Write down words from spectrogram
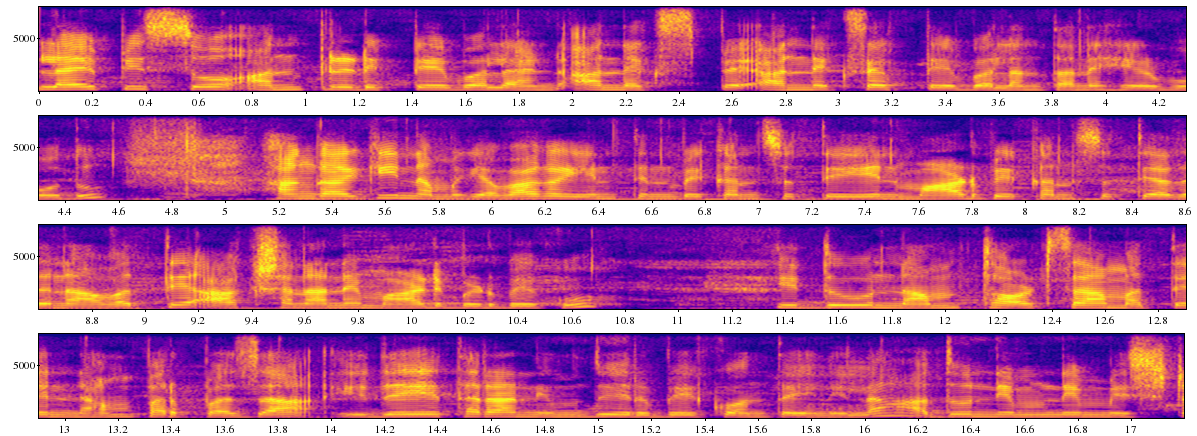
life is so unpredictable and ಅನ್ಎಕ್ಸ್ಪೆ ಅನ್ಎಕ್ಸೆಪ್ಟೇಬಲ್ ಅಂತಲೇ ಹೇಳ್ಬೋದು. ಹಾಗಾಗಿ ನಮಗೆ ಯಾವಾಗ ಏನು ತಿನ್ಬೇಕು ಅನಿಸುತ್ತೆ, ಏನು ಮಾಡಬೇಕು ಅನಿಸುತ್ತೆ ಅದನ್ನು ಅವತ್ತೇ ಆ ಕ್ಷಣನೇ ಮಾಡಿಬಿಡಬೇಕು. ಇದು ನಮ್ಮ ಥಾಟ್ಸಾ ಮತ್ತು ನಮ್ಮ ಪರ್ಪಸಾ ಇದೇ ಥರ ನಿಮ್ಮದು ಇರಬೇಕು ಅಂತ ಏನಿಲ್ಲ. ಅದು ನಿಮ್ಮ ನಿಮ್ಮ ಇಷ್ಟ.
